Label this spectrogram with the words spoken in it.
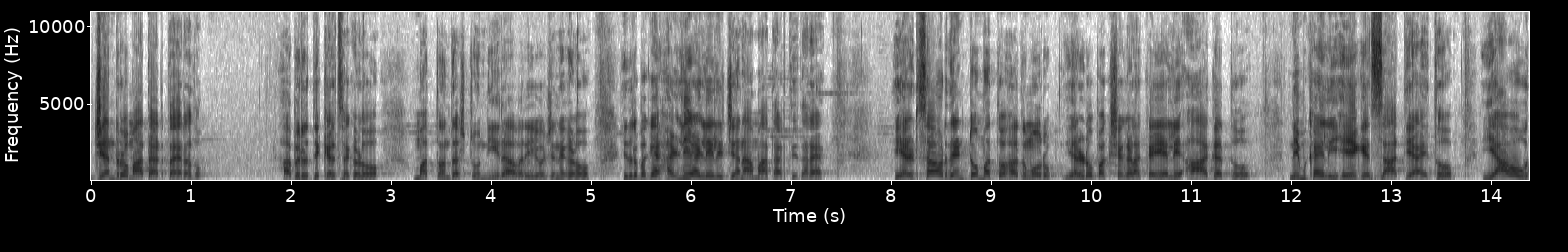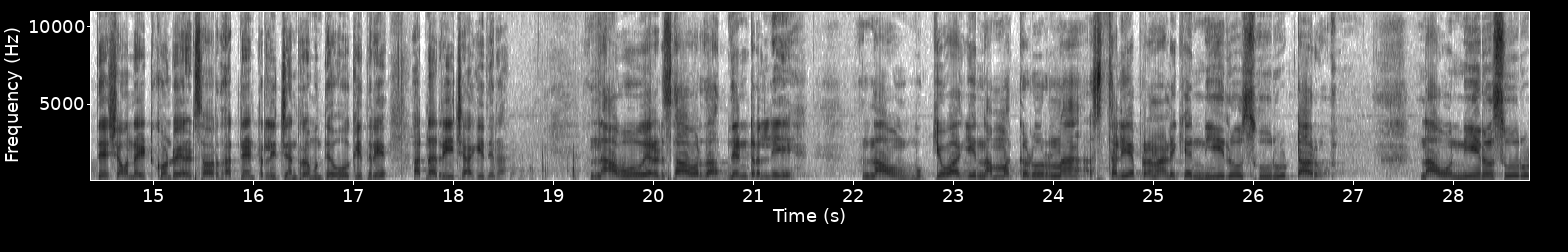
ಜನರು ಮಾತಾಡ್ತಾ ಇರೋದು. ಅಭಿವೃದ್ಧಿ ಕೆಲಸಗಳು, ಮತ್ತೊಂದಷ್ಟು ನೀರಾವರಿ ಯೋಜನೆಗಳು. ಇದ್ರ ಬಗ್ಗೆ ಹಳ್ಳಿ ಹಳ್ಳಿಯಲ್ಲಿ ಜನ ಮಾತಾಡ್ತಿದ್ದಾರೆ. ಎರಡು ಸಾವಿರದ ಎಂಟು ಮತ್ತು ಹದಿಮೂರು ಎರಡೂ ಪಕ್ಷಗಳ ಕೈಯಲ್ಲಿ ಆಗದ್ದು ನಿಮ್ಮ ಕೈಯಲ್ಲಿ ಹೇಗೆ ಸಾಧ್ಯ ಆಯಿತು? ಯಾವ ಉದ್ದೇಶವನ್ನು ಇಟ್ಕೊಂಡು ಎರಡು ಸಾವಿರದ ಹದಿನೆಂಟರಲ್ಲಿ ಜನರ ಮುಂದೆ ಹೋಗಿದ್ರಿ? ಅದನ್ನ ರೀಚ್ ಆಗಿದ್ದೀರಾ? ನಾವು ಎರಡು ಸಾವಿರದ ಹದಿನೆಂಟರಲ್ಲಿ ನಾವು ಮುಖ್ಯವಾಗಿ ನಮ್ಮ ಕಡೂರಿನ ಸ್ಥಳೀಯ ಪ್ರಣಾಳಿಕೆ ನೀರು, ಸೂರು, ಟಾರು. ನಾವು ನೀರು, ಸೂರು,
